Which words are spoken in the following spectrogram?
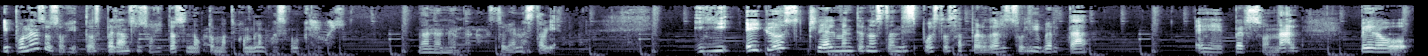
y ponen sus ojitos, pelan sus ojitos en automático en blanco, así como que, güey, no, no, no, no, no, esto ya no está bien. Y ellos realmente no están dispuestos a perder su libertad eh, personal, pero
